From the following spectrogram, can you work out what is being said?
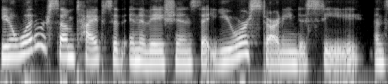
You know, what are some types of innovations that you're starting to see and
